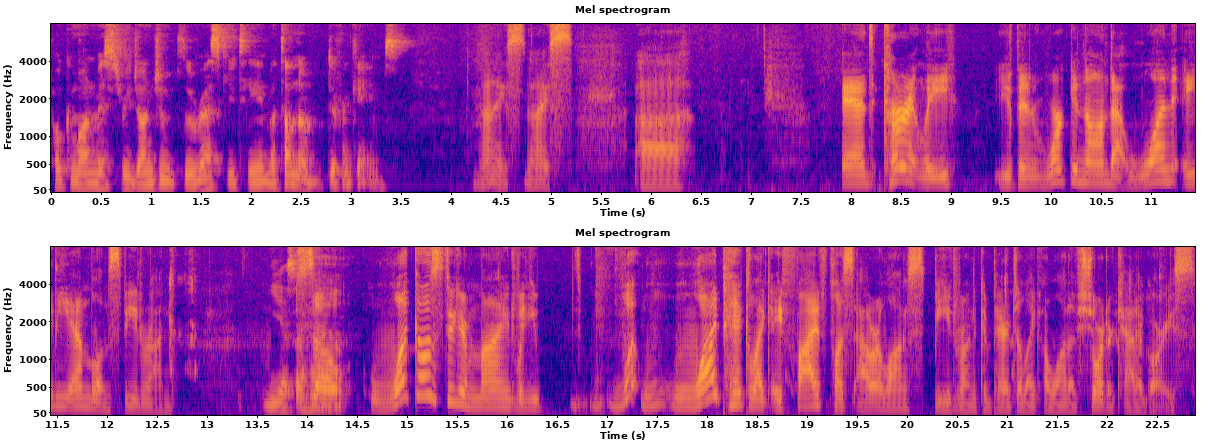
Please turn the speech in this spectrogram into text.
Pokemon Mystery Dungeon, Blue Rescue Team, a ton of different games. nice, nice. Uh, and currently, you've been working on that 180 emblem speedrun. Yes, I have. So, what goes through your mind when you what why pick like a 5 plus hour long speed run compared to like a lot of shorter categories?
